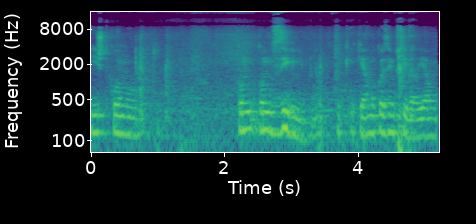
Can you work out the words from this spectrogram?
isto como, como, como desígnio, é? Que- é uma coisa impossível, e é um...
